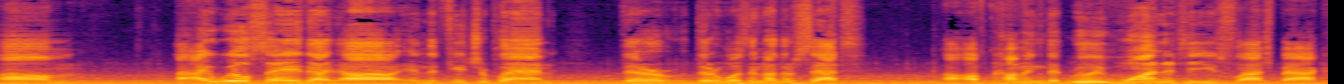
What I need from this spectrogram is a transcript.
um, I will say that uh, in the future plan, there there was another set uh, upcoming that really wanted to use flashback,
